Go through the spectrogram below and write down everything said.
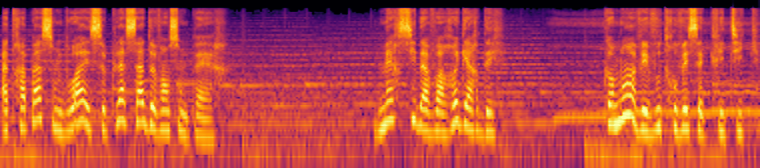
attrapa son doigt et se plaça devant son père. Merci d'avoir regardé. Comment avez-vous trouvé cette critique?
